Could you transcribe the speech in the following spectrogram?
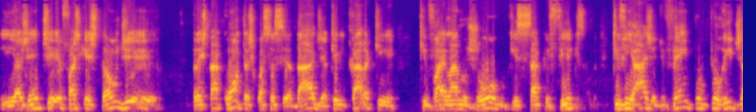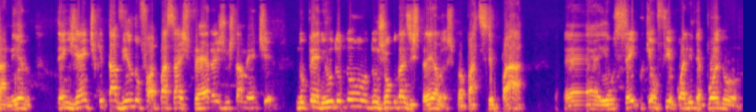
E a gente faz questão de prestar contas com a sociedade, aquele cara que, que vai lá no jogo, que se sacrifica, que viaja, de vem para o Rio de Janeiro. Tem gente que está vindo passar as férias justamente no período do, do Jogo das Estrelas, para participar. É, eu sei porque eu fico ali depois do,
